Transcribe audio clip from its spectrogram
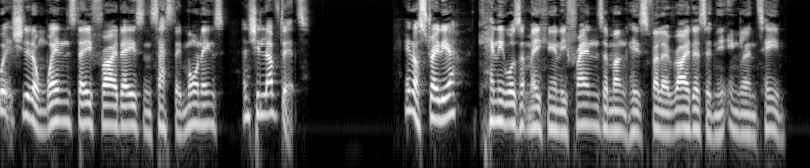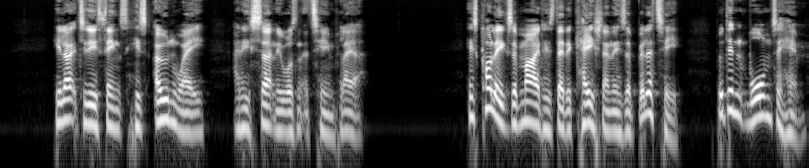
which she did on Wednesday, Fridays, and Saturday mornings, and she loved it. In Australia, Kenny wasn't making any friends among his fellow riders in the England team. He liked to do things his own way, and he certainly wasn't a team player. His colleagues admired his dedication and his ability, but didn't warm to him,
